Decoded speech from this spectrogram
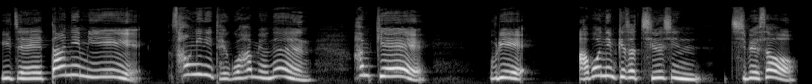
이제 따님이 성인이 되고 하면은 함께 우리 아버님께서 지으신 집에서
